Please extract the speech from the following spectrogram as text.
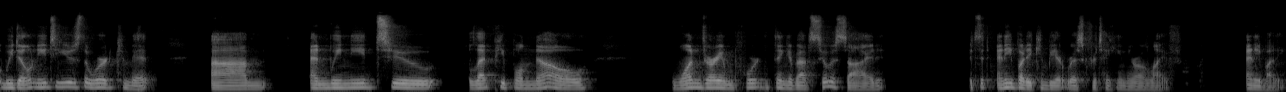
we don't need to use the word commit. Um, and we need to let people know one very important thing about suicide it's that anybody can be at risk for taking their own life anybody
